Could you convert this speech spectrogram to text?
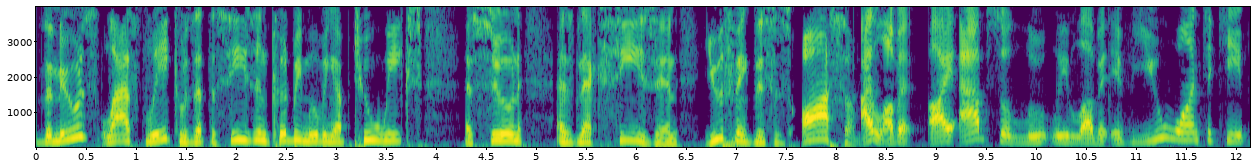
the news last week was that the season could be moving up two weeks as soon as next season. You think this is awesome. I love it. I absolutely love it. If you want to keep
